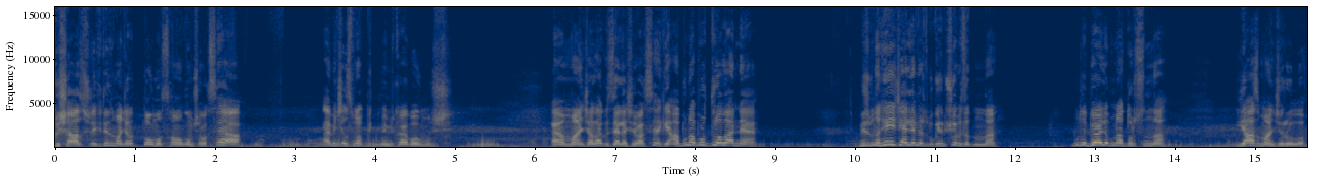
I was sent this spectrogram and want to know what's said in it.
Kış ağzı şurada fidediğimiz mancala dolma saman koymuş baksana ya. Hem hiç ıspanak bitmemiş kaybolmuş. Hem mancala güzelleşir baksana. buna burada duralar anne. Biz bunu hiç ellemiyoruz. Bugün bir şey olmaz bundan. Burada böyle bunlar dursunlar. Yaz mancarolu.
